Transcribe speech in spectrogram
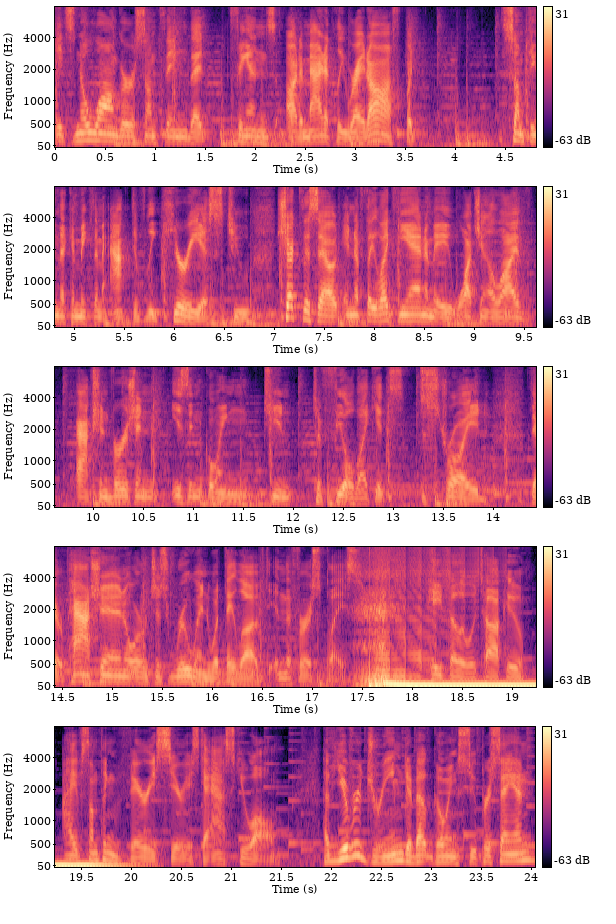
it's no longer something that fans automatically write off, but something that can make them actively curious to check this out. And if they like the anime, watching a live action version isn't going to to feel like it's destroyed their passion or just ruined what they loved in the first place. Hey fellow otaku, I have something very serious to ask you all. Have you ever dreamed about going Super Saiyan?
